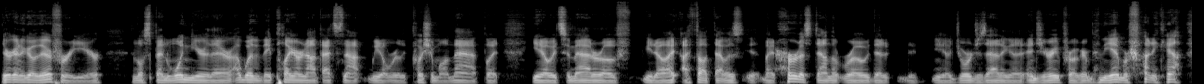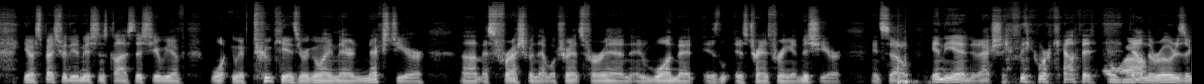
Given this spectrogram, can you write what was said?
they're going to go there for a year and they'll spend one year there. Uh, whether they play or not, that's not we don't really push them on that. But you know, it's a matter of you know, I, I thought that was it might hurt us down the road that, you know George is adding an engineering program. In the end, we're finding out, you know, especially the admissions class this year, we have one, we have two kids who are going there next year um, as freshmen that will transfer in, and one that is is transferring in this year. And so, in the end, it actually may work out that oh, wow. down the road is a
